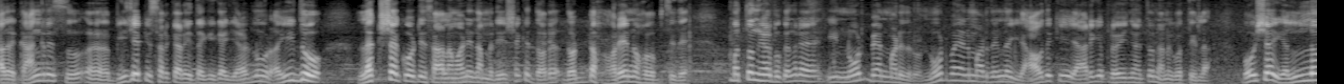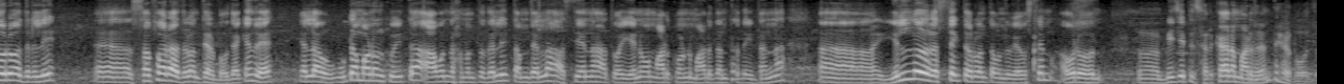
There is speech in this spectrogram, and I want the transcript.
ಆದರೆ ಕಾಂಗ್ರೆಸ್ ಬಿ ಜೆ ಪಿ ಸರ್ಕಾರ ಇದ್ದಾಗ ಈಗ ಎರಡುನೂರ ಐದು ಲಕ್ಷ ಕೋಟಿ ಸಾಲ ಮಾಡಿ ನಮ್ಮ ದೇಶಕ್ಕೆ ದೊಡ್ಡ ದೊಡ್ಡ ಹೊರೆಯನ್ನು ಹೋಗ್ತಿದೆ ಮತ್ತೊಂದು ಹೇಳ್ಬೇಕಂದ್ರೆ, ಈ ನೋಟ್ ಬ್ಯಾನ್ ಮಾಡಿದರು. ನೋಟ್ ಬ್ಯಾನ್ ಮಾಡೋದ್ರಿಂದ ಯಾವುದಕ್ಕೆ, ಯಾರಿಗೆ ಪ್ರಯೋಜನ ಆಯಿತು ನನಗೆ ಗೊತ್ತಿಲ್ಲ. ಬಹುಶಃ ಎಲ್ಲರೂ ಅದರಲ್ಲಿ ಸಫರ್ ಆದರು ಅಂತ ಹೇಳ್ಬೋದು. ಯಾಕೆಂದರೆ ಎಲ್ಲ ಊಟ ಮಾಡೋನು ಕುರಿತ ಆ ಒಂದು ಹಂತದಲ್ಲಿ ತಮ್ಮದೆಲ್ಲ ಆಸ್ತಿಯನ್ನು ಅಥವಾ ಏನೋ ಮಾಡ್ಕೊಂಡು ಮಾಡಿದಂಥದ್ದು ಇದನ್ನು ಎಲ್ಲೋ ರಸ್ತೆಗೆ ತರುವಂಥ ಒಂದು ವ್ಯವಸ್ಥೆ ಅವರು ಬಿ ಜೆ ಪಿ ಸರ್ಕಾರ ಮಾಡಿದ್ರೆ ಅಂತ ಹೇಳ್ಬೋದು.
